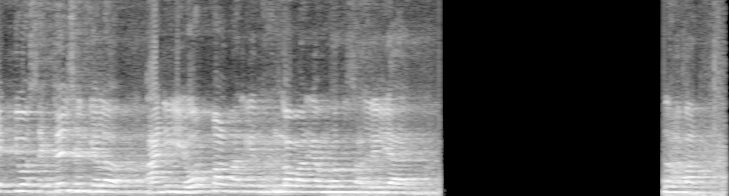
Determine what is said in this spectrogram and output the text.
एक दिवस एक्सटेन्शन केलं आणि यवतमाळ मार्गे नांदगाव मार्गामध्ये चाललेली आहे. आभार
